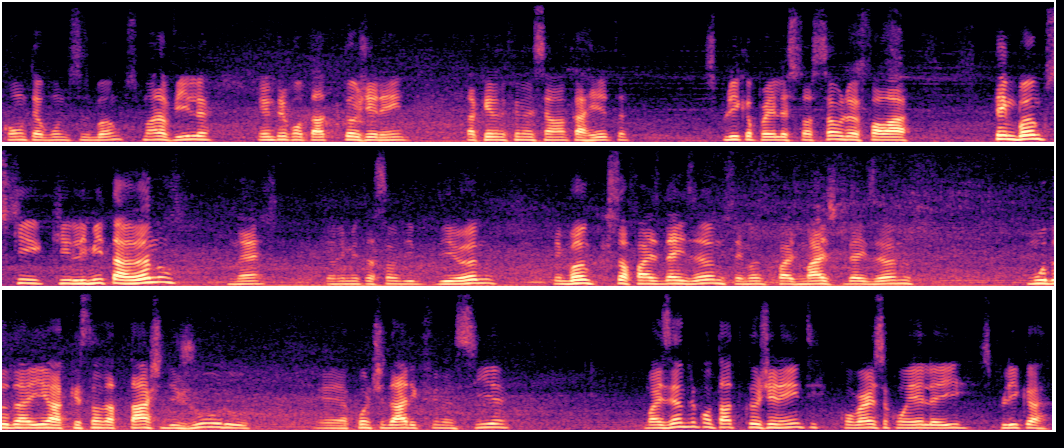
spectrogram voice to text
conta em algum desses bancos, maravilha, entre em contato com o teu gerente, está querendo financiar uma carreta, explica para ele a situação, ele vai falar, tem bancos que, que limita ano, né? Tem limitação de, de ano, tem banco que só faz 10 anos, tem banco que faz mais que 10 anos, muda daí a questão da taxa de juro, é, a quantidade que financia. Mas entra em contato com o gerente, conversa com ele aí, explica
